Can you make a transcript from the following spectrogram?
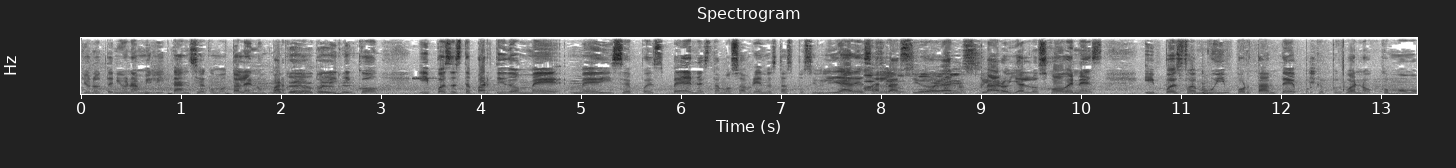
Yo no tenía una militancia como tal en un partido político y pues este partido me, me dice, pues ven, estamos abriendo estas posibilidades a las ciudadanos, jóvenes. claro, y a los jóvenes y pues fue muy importante porque pues bueno, como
